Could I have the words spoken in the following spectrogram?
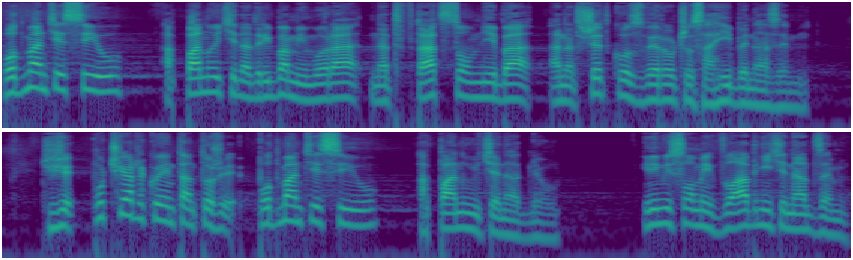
podmante si ju a panujte nad rybami mora, nad vtáctvom neba a nad všetkou zverou, čo sa hýbe na zemi. Čiže počiarkujem tam to, že podmante si ju a panujte nad ňou. Inými slovami, vládnite nad zem.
